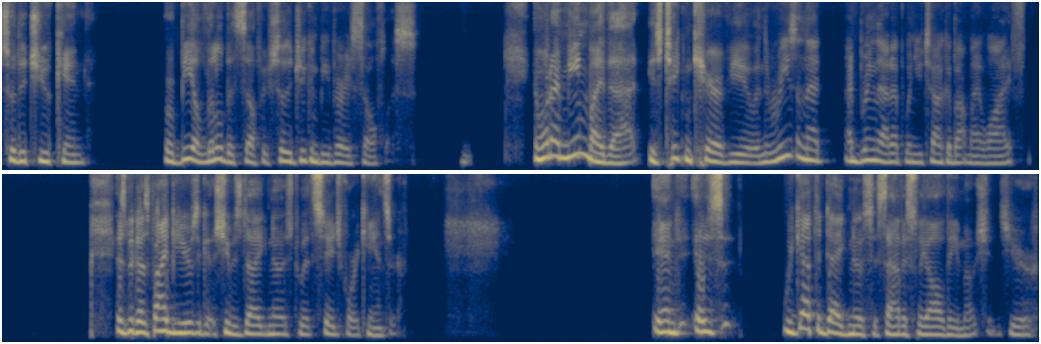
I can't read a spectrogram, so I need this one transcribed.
so that you can or be a little bit selfish so that you can be very selfless. And what I mean by that is taking care of you. And the reason that I bring that up when you talk about my wife is because five years ago she was diagnosed with stage four cancer. And as we got the diagnosis, obviously all the emotions, you're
